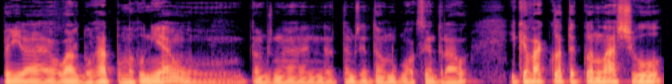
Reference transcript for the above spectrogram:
para ir ao Largo do Rato para uma reunião. Estamos, na, estamos então no Bloco Central. E Cavaco conta que quando lá chegou,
